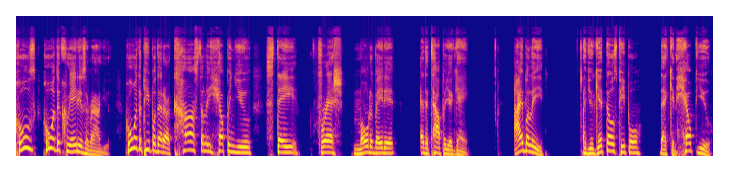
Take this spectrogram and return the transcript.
Who's who are the creatives around you? Who are the people that are constantly helping you stay fresh, motivated, at the top of your game? I believe if you get those people that can help you,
